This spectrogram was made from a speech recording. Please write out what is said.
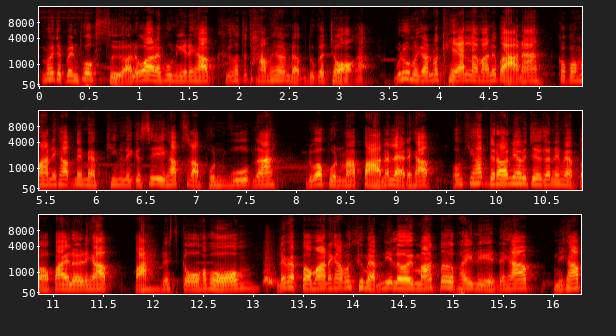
ไม่ว่าจะเป็นพวกเสือหรือว่าอะไรพวกนี้นะครับคือเขาจะทำให้มันแบบดูกระจอกอะ่ะไม่รู้เหมือนกันว่าแค้นอะไรมาหรือเปล่านะ ก็ประมาณนี้ครับในแมป King Legacy ครับสำหรับผลวูฟนะหรือว่าผลหมาป่านั่นแหละนะครับโอเคครับเดี๋ยวเราเนี่ยไปเจอกันในแมปต่อไปเลยนะครับไป let's go ครับผม และแมปต่อมานะครับก็คือแมปนี้เลย Master Pirate นะครับ นี่ครับ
